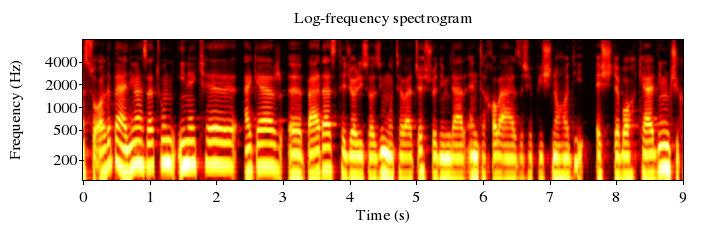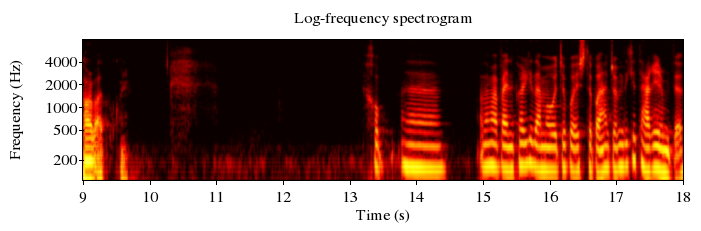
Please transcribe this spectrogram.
سوال بعدی ازتون اینه که اگر بعد از تجاری سازی متوجه شدیم در انتخاب ارزش پیشنهادی اشتباه کردیم چی کار باید بکنیم؟ خب آدم اولین کاری که در مواجه با اشتباه انجام میده که تغییر میده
